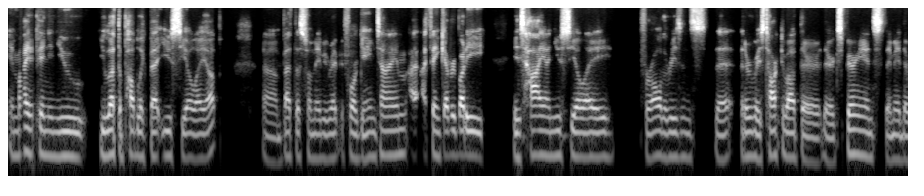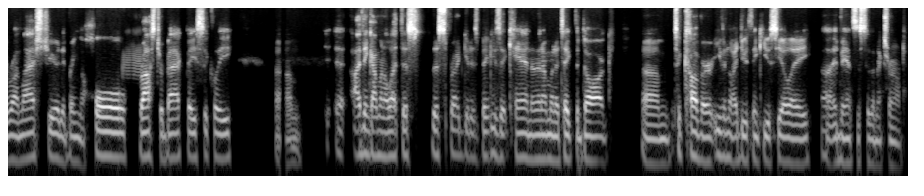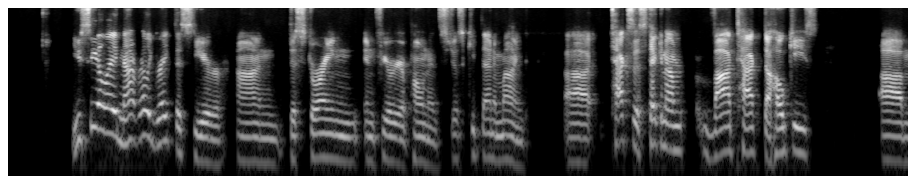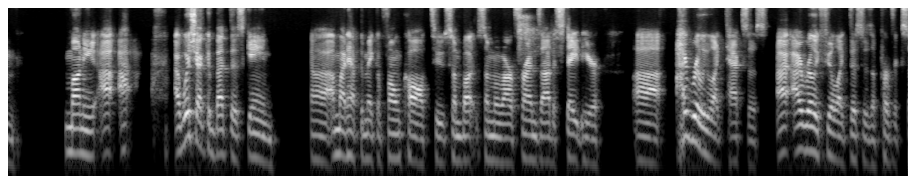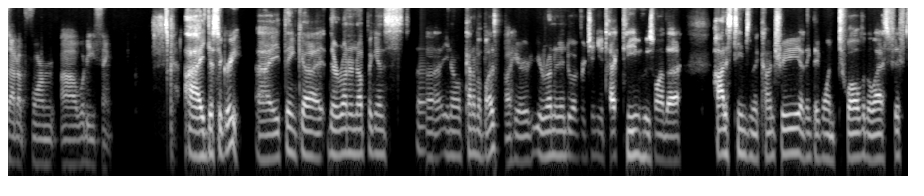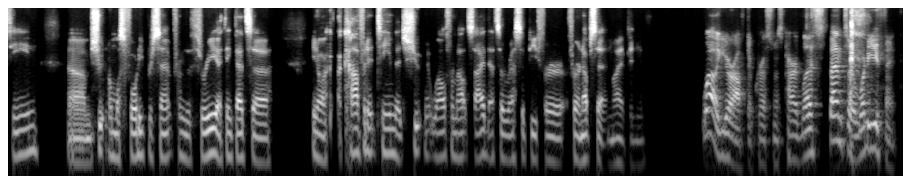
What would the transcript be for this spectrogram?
in my opinion, you you let the public bet UCLA up. Um, bet this one maybe right before game time. I, I think everybody is high on UCLA for all the reasons that, that everybody's talked about their their experience. They made the run last year. They bring the whole roster back basically. Um, I think I'm going to let this this spread get as big as it can, and then I'm going to take the dog um, to cover, even though I do think UCLA uh, advances to the next round. UCLA not really great this year on destroying inferior opponents. Just keep that in mind. Uh, Texas taking on Va Tech, the Hokies. Um, money. I, I I wish I could bet this game. Uh, I might have to make a phone call to some some of our friends out of state here. Uh, I really like Texas. I, I, really feel like this is a perfect setup for them. Uh, what do you think? I disagree. I think uh, they're running up against, uh, you know, kind of a buzz here. You're running into a Virginia Tech team who's one of the hottest teams in the country. I think they've won 12 of the last 15, um, shooting almost 40% from the three. I think that's a, you know, a, a, confident team that's shooting it well from outside. That's a recipe for for an upset, in my opinion. Well, you're off the Christmas card list, Spencer. What do you think?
